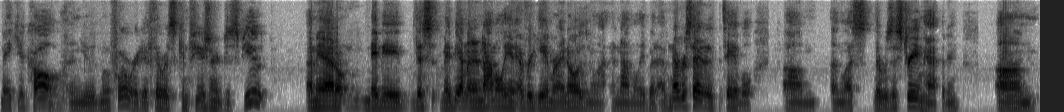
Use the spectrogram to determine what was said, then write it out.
make your call and you would move forward. If there was confusion or dispute, I mean, I don't. Maybe this. Maybe I'm an anomaly, and every gamer I know is an anomaly. But I've never sat at a table um, unless there was a stream happening um,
